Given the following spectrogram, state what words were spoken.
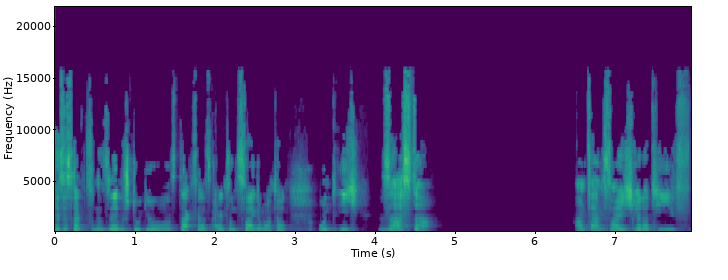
es ist halt von demselben Studio, was Darksiders 1 und 2 gemacht hat. Und ich saß da. Anfangs war ich relativ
